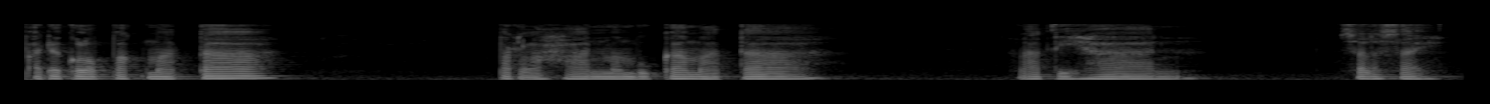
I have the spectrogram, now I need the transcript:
pada kelopak mata, perlahan membuka mata, latihan selesai.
